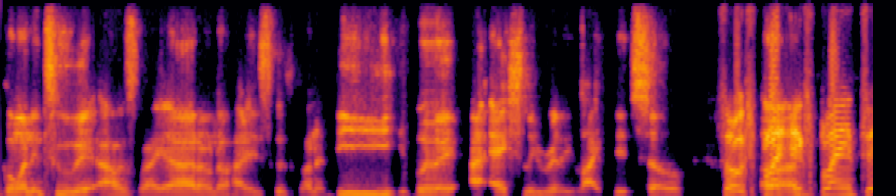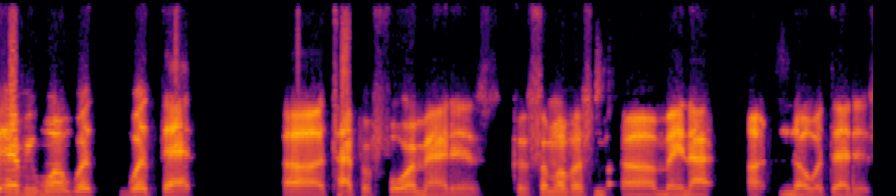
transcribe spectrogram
going into it, I was like, I don't know how this is gonna be, but I actually really liked it. So so explain um, explain to everyone what what that uh, type of format is, because some of us uh, may not uh, know what that is.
